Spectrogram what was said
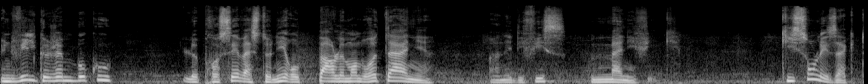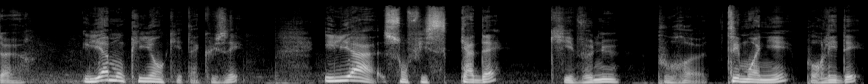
une ville que j'aime beaucoup. Le procès va se tenir au Parlement de Bretagne, un édifice magnifique. Qui sont les acteurs? Il y a mon client qui est accusé, il y a son fils cadet qui est venu pour euh, témoigner, pour l'aider,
